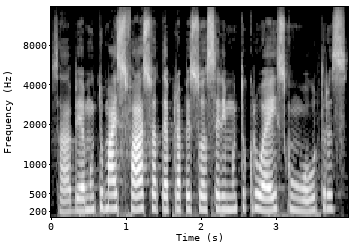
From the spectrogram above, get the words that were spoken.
sabe? É muito mais fácil até para pessoas serem muito cruéis com outras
